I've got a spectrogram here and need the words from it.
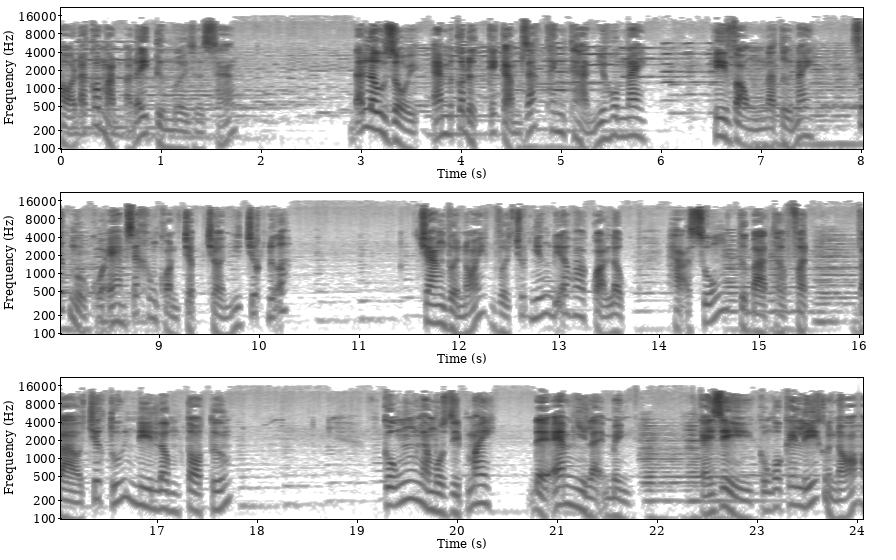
Họ đã có mặt ở đây từ 10 giờ sáng. Đã lâu rồi em mới có được cái cảm giác thanh thản như hôm nay. Hy vọng là từ nay giấc ngủ của em sẽ không còn chập chờn như trước nữa. Trang vừa nói vừa chút những đĩa hoa quả lộc hạ xuống từ bà thờ Phật vào chiếc túi ni lông to tướng. Cũng là một dịp may để em nhìn lại mình. Cái gì cũng có cái lý của nó.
